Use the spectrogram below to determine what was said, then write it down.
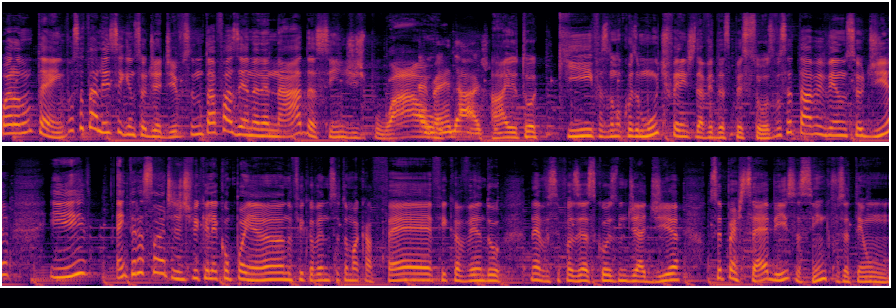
ou ela não tem. Você tá ali seguindo seu dia a dia, você não tá fazendo né, nada assim de tipo, uau. É verdade. Ah, eu tô aqui fazendo uma coisa muito diferente da vida das pessoas. Você tá vivendo o seu dia e é interessante. A gente fica ali acompanhando, fica vendo você tomar café, fica vendo, né, você fazer as coisas no dia a dia. Você percebe isso, assim, que você tem um-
